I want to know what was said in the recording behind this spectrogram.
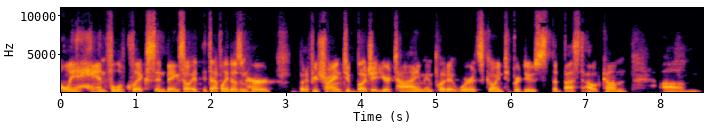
only a handful of clicks in Bing. So it, it, definitely doesn't hurt. But if you're trying to budget your time and put it where it's going to produce the best outcome, um,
